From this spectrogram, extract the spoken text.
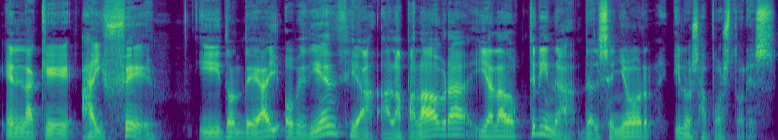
en la que hay fe, y donde hay obediencia a la palabra y a la doctrina del Señor y los apóstoles.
